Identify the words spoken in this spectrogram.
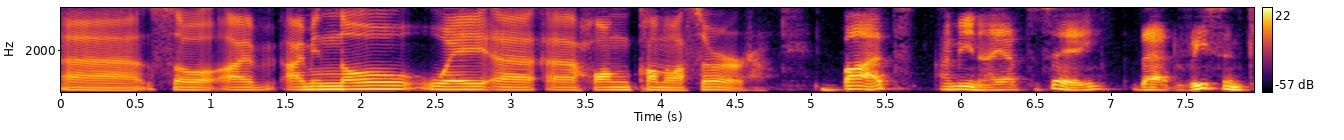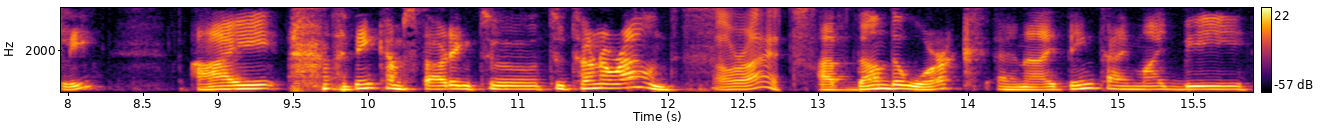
Uh, so I've I'm in no way a, a Hong connoisseur. But I mean, I have to say that recently, I I think I'm starting to to turn around. All right. I've done the work, and I think I might be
